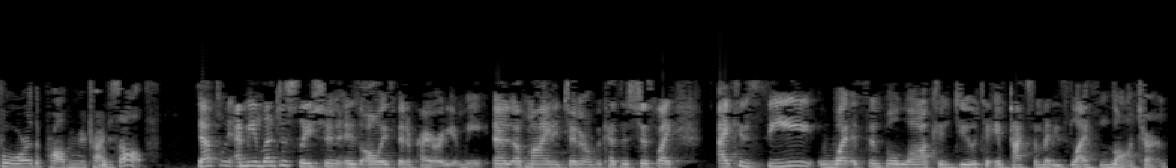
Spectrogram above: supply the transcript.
for the problem you're trying to solve. Definitely. I mean, legislation has always been a priority of me, and of mine in general, because it's just like, I can see what a simple law can do to impact somebody's life long term.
